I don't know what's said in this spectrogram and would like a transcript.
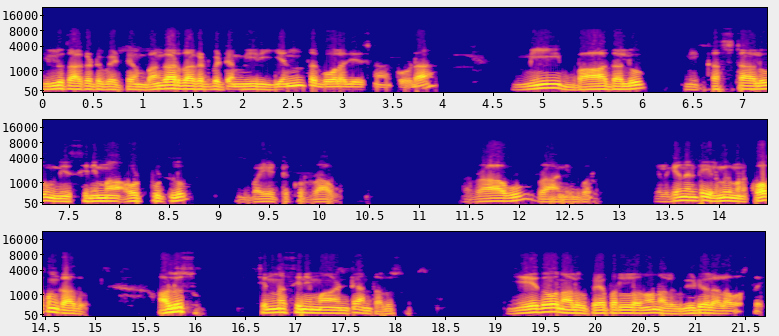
ఇల్లు తాకట్టు పెట్టాం బంగారు తాకట్టు పెట్టాం మీరు ఎంత గోల చేసినా కూడా మీ బాధలు మీ కష్టాలు మీ సినిమా అవుట్పుట్లు బయటకు రావు. రావు రానివ్వరు. వీళ్ళకేందంటే వీళ్ళ మీద మన కోపం కాదు. అలుసు. చిన్న సినిమా అంటే అంత అలుసు. ఏదో నాలుగు పేపర్లలోనో నాలుగు వీడియోలు అలా వస్తాయి.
